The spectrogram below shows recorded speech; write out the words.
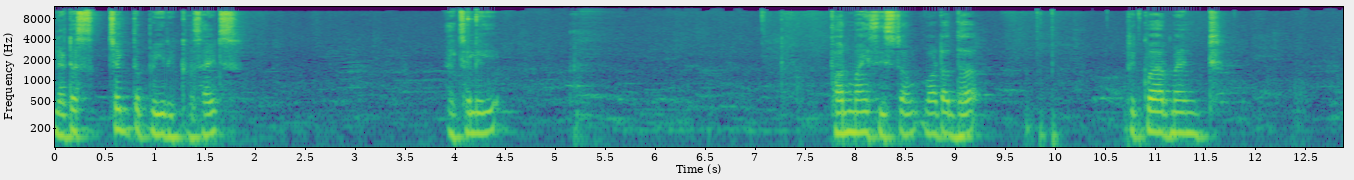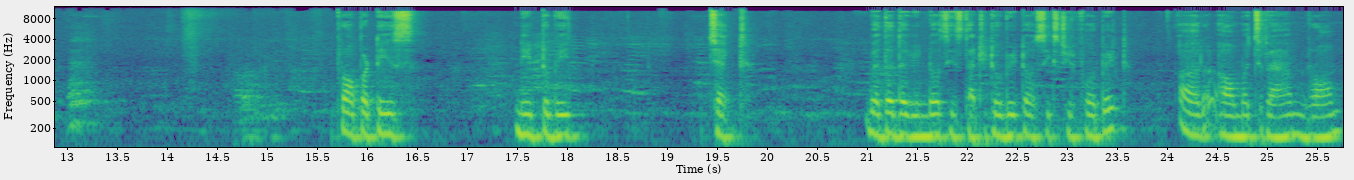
Let us check the prerequisites. Actually, for my system, what are the requirement properties need to be checked. Whether the windows is 32 bit or 64 bit or how much ram rom.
